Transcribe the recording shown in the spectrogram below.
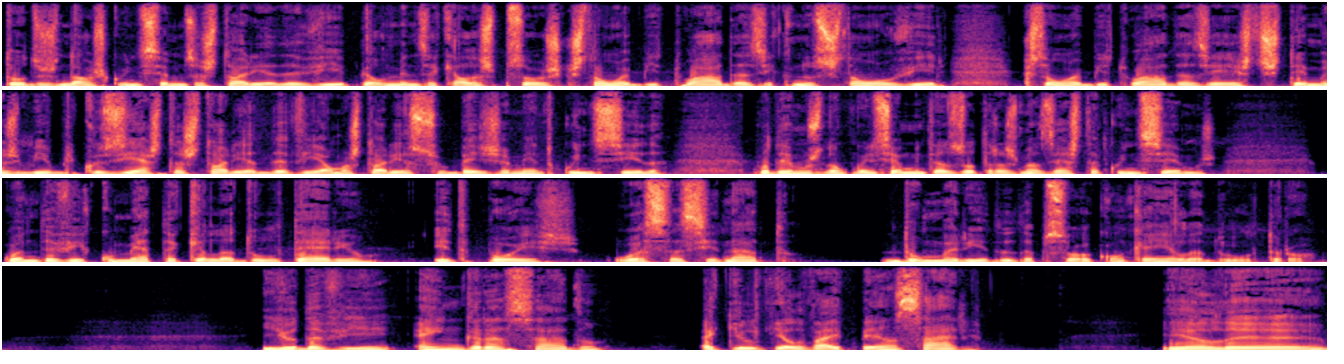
todos nós conhecemos a história de Davi, pelo menos aquelas pessoas que estão habituadas e que nos estão a ouvir, que estão habituadas a estes temas bíblicos, e esta história de Davi é uma história subejamente conhecida. Podemos não conhecer muitas outras, mas esta conhecemos. Quando Davi comete aquele adultério e depois o assassinato do marido da pessoa com quem ele adulterou. E o Davi é engraçado aquilo que ele vai pensar ele,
